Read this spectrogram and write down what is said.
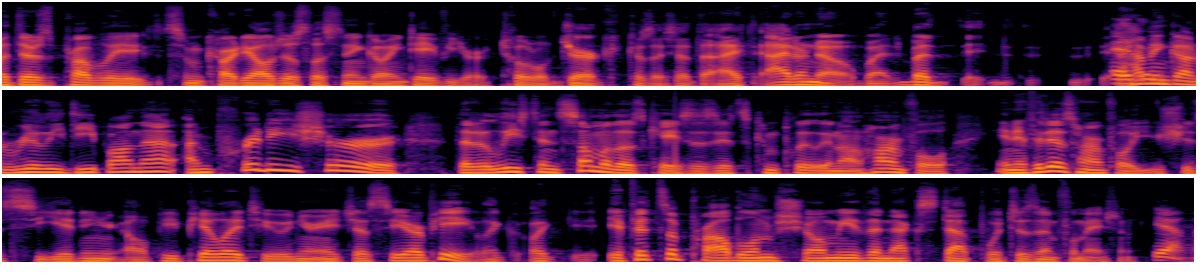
But there's probably some cardiologists listening going, Dave, you're a total jerk because I said that. I, I don't know. But but and having gone really deep on that, I'm pretty sure that at least in some of those cases, it's completely not harmful. And if it is harmful, you should see it in your LPPLA2 and your HSCRP. Like like if it's a problem, show me the next step, which is inflammation. Yeah.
